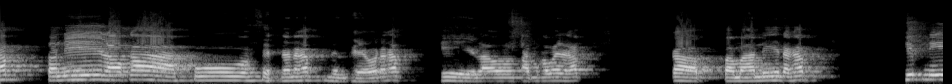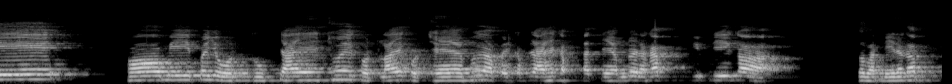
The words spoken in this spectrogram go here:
ครับ ตอนนี้เราก็ปูเสร็จแล้วนะครับหนึ่งแถวนะครับ ที่เราทำเขาไว้นะครับ ก็ประมาณนี้นะครับ คลิปนี้ พอมีประโยชน์ถูกใจช่วยกดไลค์กดแชร์ เพื่อเป็นกำลังใจให้กับตาแจมด้วยนะครับ คลิปนี้ก็สวัสดีนะครับ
